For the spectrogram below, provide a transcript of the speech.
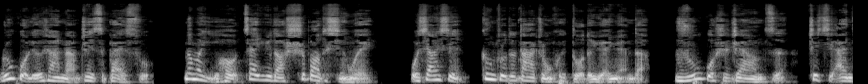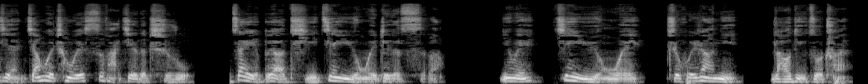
如果刘校长这次败诉，那么以后再遇到施暴的行为，我相信更多的大众会躲得远远的。如果是这样子，这起案件将会成为司法界的耻辱，再也不要提见义勇为这个词了，因为见义勇为只会让你牢底坐穿。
